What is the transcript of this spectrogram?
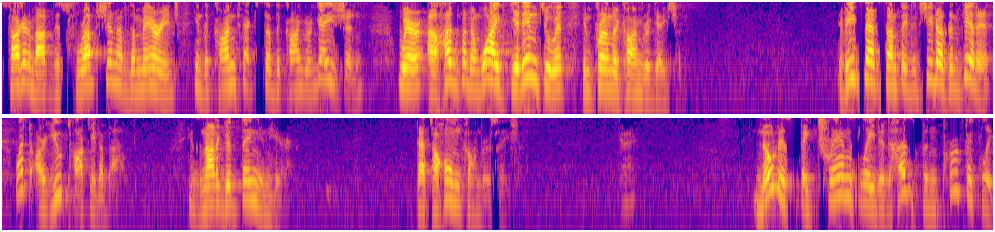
It's talking about disruption of the marriage in the context of the congregation, where a husband and wife get into it in front of the congregation. If he says something and she doesn't get it, what are you talking about? It's not a good thing in here. That's a home conversation. Okay? Notice they translated husband perfectly.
